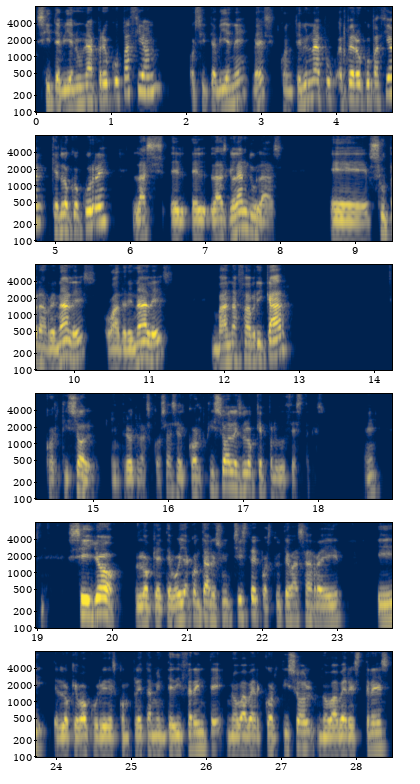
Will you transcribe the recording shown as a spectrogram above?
Si te viene una preocupación o si te viene, ¿ves? Cuando te viene una preocupación, ¿qué es lo que ocurre? Las, las glándulas eh, suprarrenales o adrenales van a fabricar cortisol, entre otras cosas. El cortisol es lo que produce estrés. ¿eh? Si yo lo que te voy a contar es un chiste, pues tú te vas a reír y lo que va a ocurrir es completamente diferente. No va a haber cortisol, no va a haber estrés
